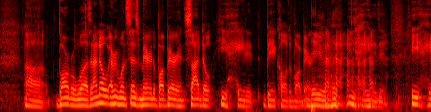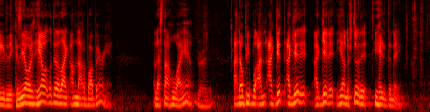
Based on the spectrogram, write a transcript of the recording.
uh, Barber was. And I know everyone says Marion the Barbarian. Side note: he hated being called a barbarian. Did he really? he hated it. He hated it because he always he always looked at it like I'm not a barbarian. That's not who I am. Right. I know people. I, I get. I get it. I get it. He understood it. He hated the name.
